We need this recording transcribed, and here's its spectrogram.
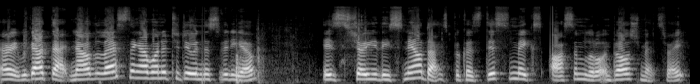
all right, we got that. Now the last thing I wanted to do in this video is show you these snail dies because this makes awesome little embellishments, right?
